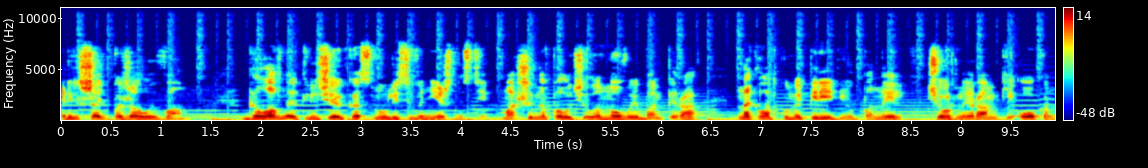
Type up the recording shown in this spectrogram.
Решать, пожалуй, вам. Главные отличия коснулись внешности. Машина получила новые бампера, накладку на переднюю панель, черные рамки окон,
